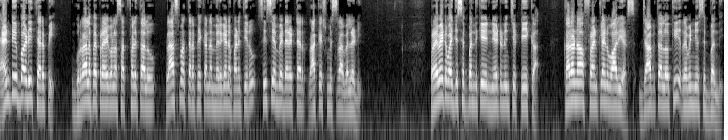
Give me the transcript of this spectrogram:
యాంటీబాడీ థెరపీ. గుర్రాలపై ప్రయోగంలో సత్ఫలితాలు. ప్లాస్మా థెరపీ కన్నా మెరుగైన పనితీరు. సీసీఎంబీ డైరెక్టర్ రాకేష్ మిశ్రా వెల్లడి. ప్రైవేటు వైద్య సిబ్బందికి నేటి నుంచి టీకా. కరోనా ఫ్రంట్లైన్ వారియర్స్ జాబితాలోకి రెవెన్యూ సిబ్బంది.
